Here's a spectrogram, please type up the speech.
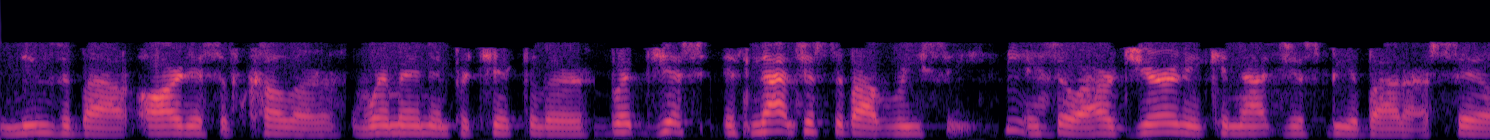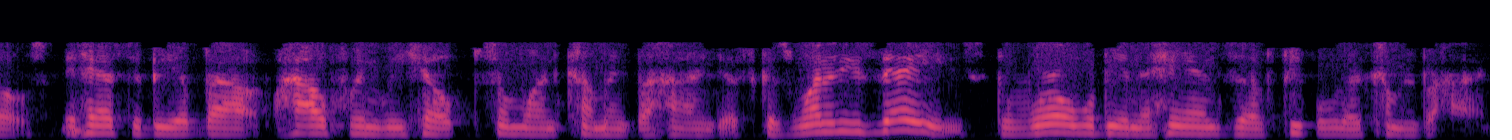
news about artists of color, women in particular. But just it's not just about Reese, Yeah. and so our journey cannot just be about ourselves. It has to be about how can we help someone coming behind us, because one of these days the world will be in the hands of people that are coming behind.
